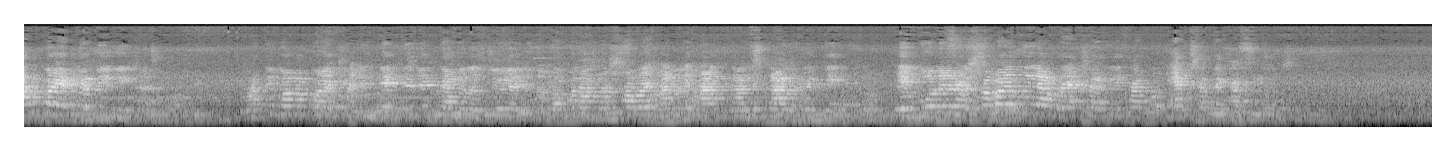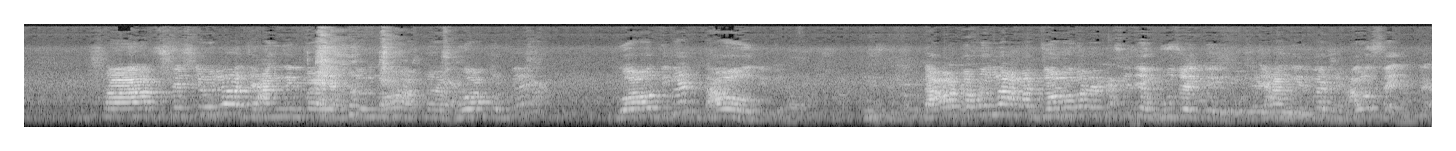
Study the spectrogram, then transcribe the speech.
আর কয়েকটা দিনই। হাতে গোনা কয়েকটা দিন দেখতে দেখতে আমাদের চলে যেত। তখন আমরা সবাই হাতে হাত কাঁধে কাঁধ রেখে এই বোনেরা সবাই মিলে আমরা একসাথে থাকব একসাথে কাজ করব সব শেষে হলো জাহাঙ্গীর ভাইয়ের জন্য আপনারা দোয়া করবেন দোয়াও দিবেন, দাওয়াও দিবেন। দাওয়াটা হলো আমার জনগণের কাছে যে বুঝাইতে জাহাঙ্গীর ভাইয়ের ভালো সাইডটা।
